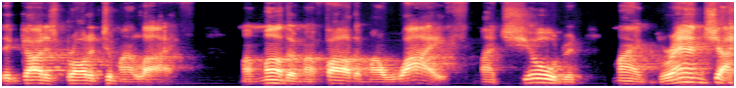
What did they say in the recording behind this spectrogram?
that God has brought into my life. My mother, my father, my wife, my children, my grandchild.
